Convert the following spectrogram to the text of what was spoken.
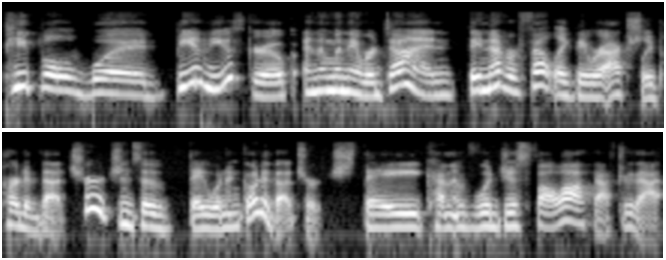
people would be in the youth group. And then when they were done, they never felt like they were actually part of that church. And so they wouldn't go to that church. They kind of would just fall off after that.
